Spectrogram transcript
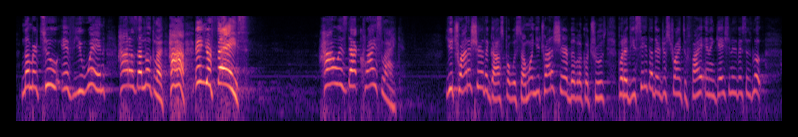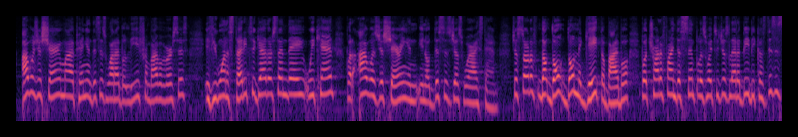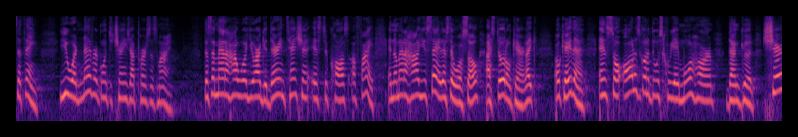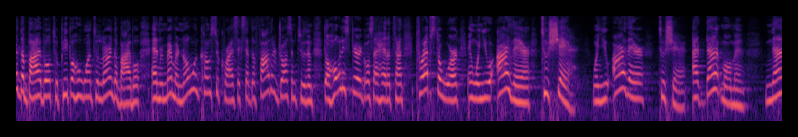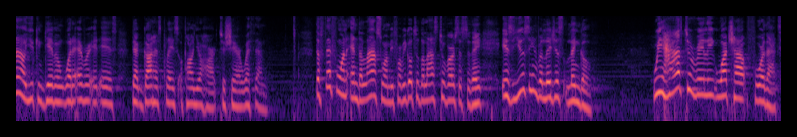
Number two, if you win, how does that look like? Ha! In your face! How is that Christ like? You try to share the gospel with someone, you try to share biblical truths, but if you see that they're just trying to fight and engage in it, says, Look, I was just sharing my opinion. This is what I believe from Bible verses. If you want to study together Sunday, we can. But I was just sharing, and you know, this is just where I stand. Just sort of don't don't, don't negate the Bible, but try to find the simplest way to just let it be. Because this is the thing, you are never going to change that person's mind. Doesn't matter how well you argue, their intention is to cause a fight. And no matter how you say, they're still, well, so I still don't care. Like Okay, then. And so all it's going to do is create more harm than good. Share the Bible to people who want to learn the Bible. And remember, no one comes to Christ except the Father draws them to them. The Holy Spirit goes ahead of time, preps the work, and when you are there to share, when you are there to share, at that moment, now you can give them whatever it is that God has placed upon your heart to share with them. The fifth one and the last one, before we go to the last two verses today, is using religious lingo. We have to really watch out for that.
